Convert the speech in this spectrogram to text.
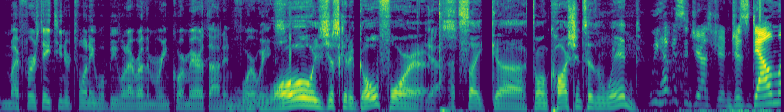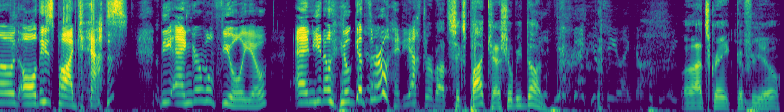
my first 18 or 20 will be when I run the Marine Corps Marathon in four weeks. Whoa, he's just gonna go for it. Yes. That's like uh, throwing caution to the wind. We have a suggestion. Just download all these podcasts. The anger will fuel you, and you know you'll get through it. Yeah. After about six podcasts, you'll be done. You'll be like, oh. Well, that's great. Good for you.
